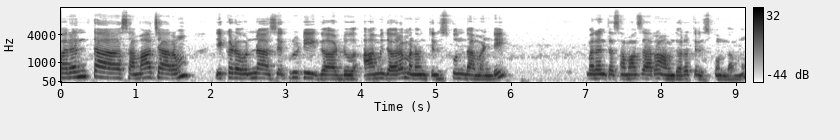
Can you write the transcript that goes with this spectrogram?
మరింత సమాచారం ఇక్కడ ఉన్న సెక్యూరిటీ గార్డు ఆమె ద్వారా మనం తెలుసుకుందామండి. మరింత సమాచారం ఆమె ద్వారా తెలుసుకుందాము.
